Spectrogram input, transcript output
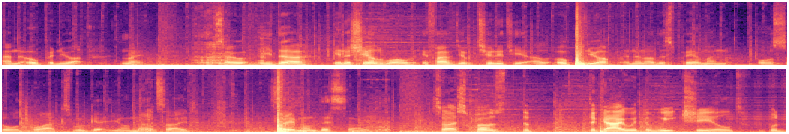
and open you up. Right. So either in a shield wall, if I have the opportunity, I'll open you up and another spearman or sword or axe will get you on that side. Same on this side. So I suppose the the guy with the weak shield would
